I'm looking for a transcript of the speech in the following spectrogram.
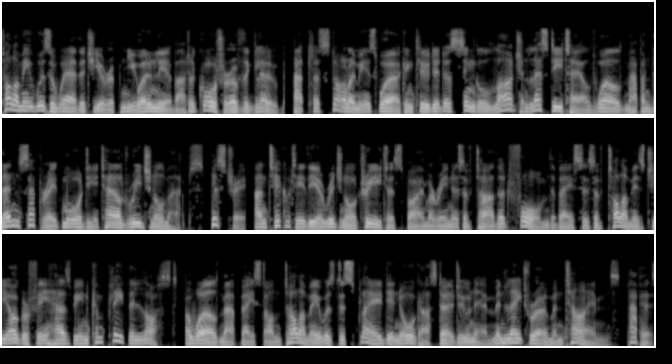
Ptolemy was aware that Europe knew only about a quarter of the globe. Atlas Ptolemy's work included a single large and less detailed world map and then separate more detailed regional maps. History Antiquity The original treatise by Marinus of Tyre that formed the basis of Ptolemy's geography has been completely lost. A world map based on Ptolemy was displayed in Augustodunum in late Roman times. Pappus,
